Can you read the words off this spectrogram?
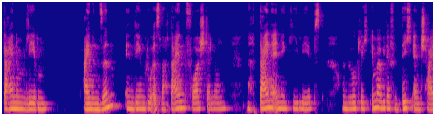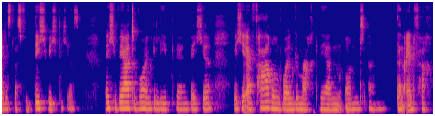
deinem Leben einen Sinn, indem du es nach deinen Vorstellungen, nach deiner Energie lebst und wirklich immer wieder für dich entscheidest, was für dich wichtig ist. Welche Werte wollen gelebt werden, welche, welche Erfahrungen wollen gemacht werden? Und ähm, dann einfach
